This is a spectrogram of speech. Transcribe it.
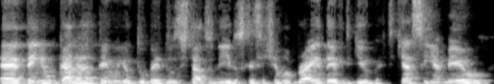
é, tem um cara, tem um youtuber dos Estados Unidos que se chama Brian David Gilbert, que assim, é meu.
